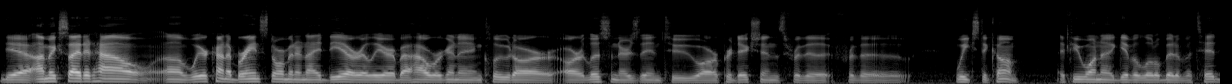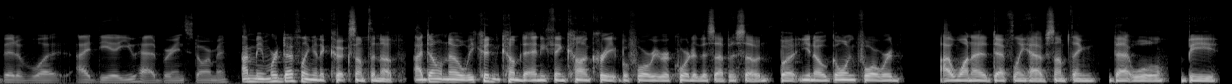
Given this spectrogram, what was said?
Yeah, I'm excited how uh, we were kind of brainstorming an idea earlier about how we're going to include our, our listeners into our predictions for the for the weeks to come. If you want to give a little bit of a tidbit of what idea you had brainstorming. I mean, we're definitely going to cook something up. I don't know. We couldn't come to anything concrete before we recorded this episode, but you know, going forward, I want to definitely have something that will be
